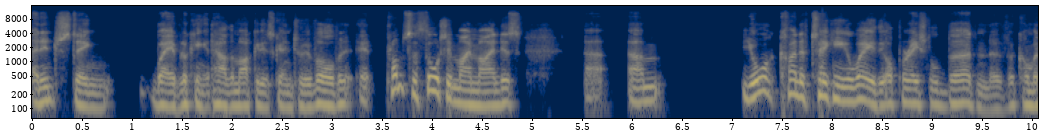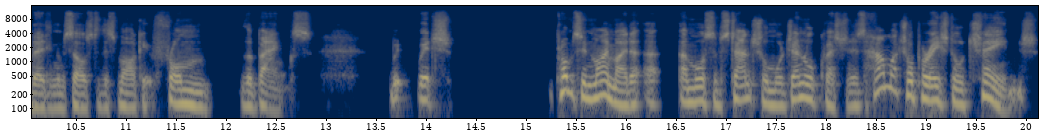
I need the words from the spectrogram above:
an interesting way of looking at how the market is going to evolve. It, it prompts a thought in my mind is uh, um, you're kind of taking away the operational burden of accommodating themselves to this market from the banks, which prompts in my mind a, a more substantial, more general question is how much operational change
